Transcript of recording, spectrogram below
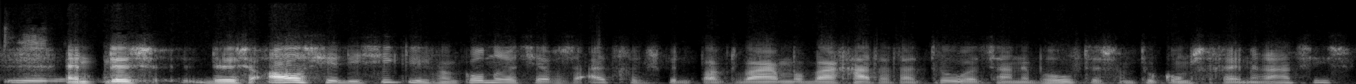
Mm. En dus, dus als je die cycli van Kondratjev als uitgangspunt pakt, waar, waar gaat het naartoe? Wat zijn de behoeftes van toekomstige generaties?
